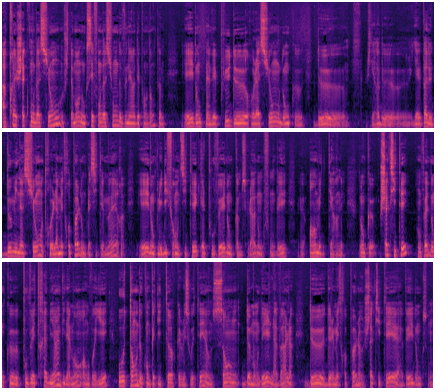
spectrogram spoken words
après chaque fondation, justement, donc ces fondations devenaient indépendantes et donc n'avait plus de relation donc de je dirais de il n'y avait pas de domination entre la métropole donc la cité mère et donc les différentes cités qu'elle pouvait donc comme cela donc fonder en Méditerranée. Donc chaque cité en fait donc pouvait très bien évidemment envoyer autant de compétiteurs qu'elle le souhaitait hein, sans demander l'aval de, de la métropole. Chaque cité avait donc son,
